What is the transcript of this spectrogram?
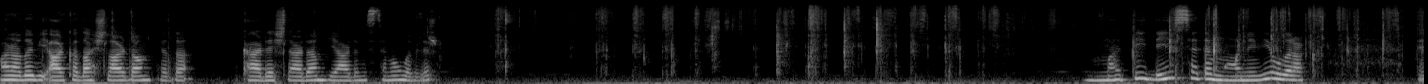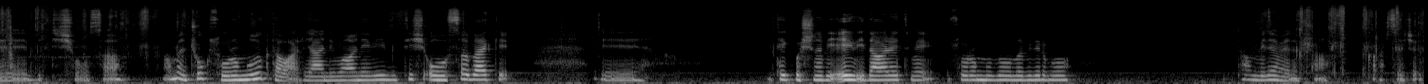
arada bir arkadaşlardan ya da kardeşlerden bir yardım isteme olabilir. Maddi değilse de manevi olarak e, bitiş olsa ama çok sorumluluk da var. Yani manevi bitiş olsa belki e, tek başına bir ev idare etme sorumluluğu olabilir bu. Tam bilemedim şu an. Kart seçelim.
